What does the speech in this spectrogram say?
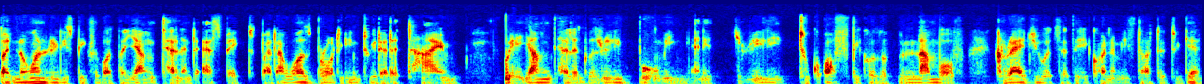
but no one really speaks about the young talent aspect. But I was brought into it at a time where young talent was really booming and it really took off because of the number of graduates that the economy started to get.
